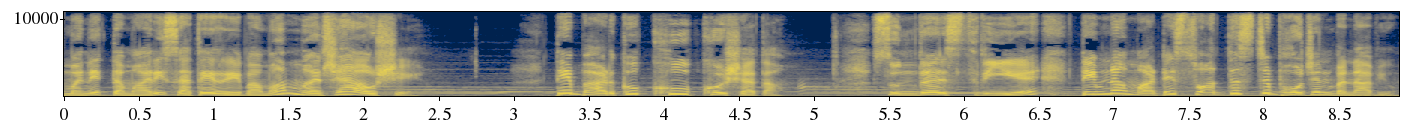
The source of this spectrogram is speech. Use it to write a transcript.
મને તમારી સાથે રહેવામાં મજા આવશે. તે બાળકો ખૂબ ખુશ હતા. સુંદર સ્ત્રીએ તેમના માટે સ્વાદિષ્ટ ભોજન બનાવ્યું.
